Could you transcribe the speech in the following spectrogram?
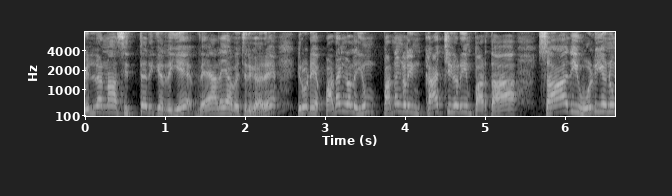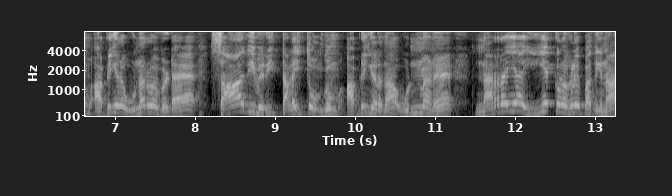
வில்லனா சித்தரிக்கிறதையே வேலையாக வச்சிருக்காரு. இவருடைய படங்களையும் படங்களின் காட்சிகளையும் பார்த்தா சாதி ஒழியணும் அப்படிங்கிற உணர்வை விட சாதி வெறி தலைத்தோங்கும் அப்படிங்கிறது தான் உண்மைன்னு நிறைய இயக்குநர்களே பார்த்தீங்கன்னா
